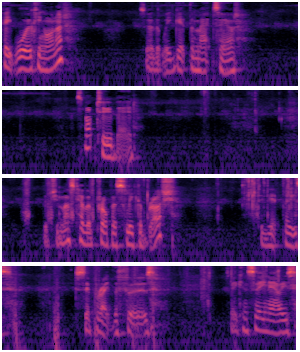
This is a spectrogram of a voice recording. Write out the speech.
keep working on it so that we get the mats out. It's not too bad but you must have a proper slicker brush to get these, separate the furs. So you can see now he's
